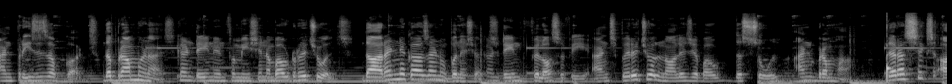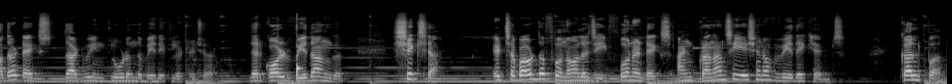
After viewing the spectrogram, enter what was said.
and praises of gods. The Brahmanas contain information about rituals. The Aranyakas and Upanishads contain philosophy and spiritual knowledge about the soul and Brahma. There are six other texts that we include in the Vedic literature. They're called Vedanga. Shiksha. It's about the phonology, phonetics, and pronunciation of Vedic hymns. Kalpa,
